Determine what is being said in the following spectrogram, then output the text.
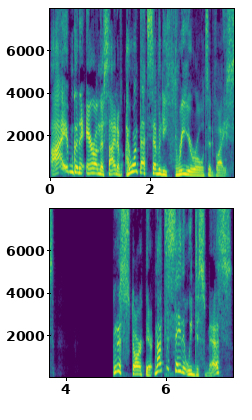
I am going to err on the side of I want that 73-year-old's advice. I'm going to start there. Not to say that we dismiss,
